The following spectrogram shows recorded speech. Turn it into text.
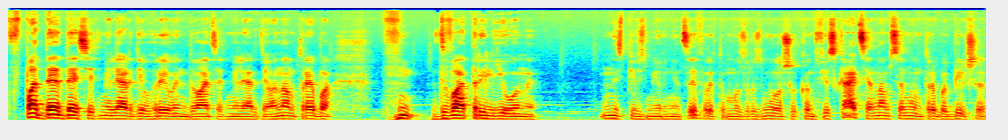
впаде 10 мільярдів гривень, 20 мільярдів, а нам треба 2 трильйони. Неспівзмірні цифри, тому зрозуміло, що конфіскація нам самим треба більше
